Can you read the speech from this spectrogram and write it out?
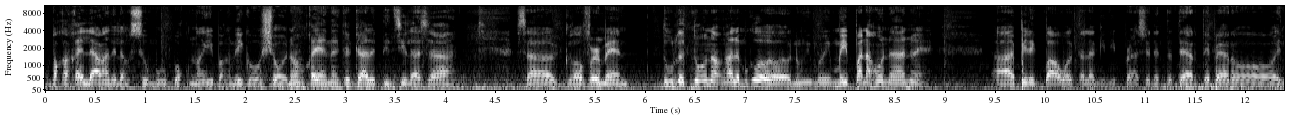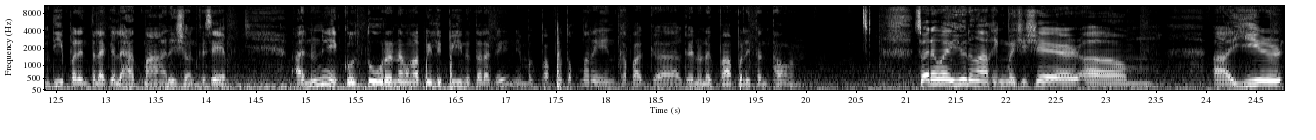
baka kailangan nilang sumubok ng ibang negosyo no? Kaya nagagalit din sila sa sa government. Tulad noon ang alam ko nung may, may panahon na ano eh uh, pinagbawal talaga ni President Duterte pero hindi pa rin talaga lahat maalis yun. Kasi ano ni eh, kultura ng mga Pilipino talaga yun eh, magpaputok na rin kapag uh, gano'n nagpapalit ang taon. So anyway yun ang aking may share um, uh, year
